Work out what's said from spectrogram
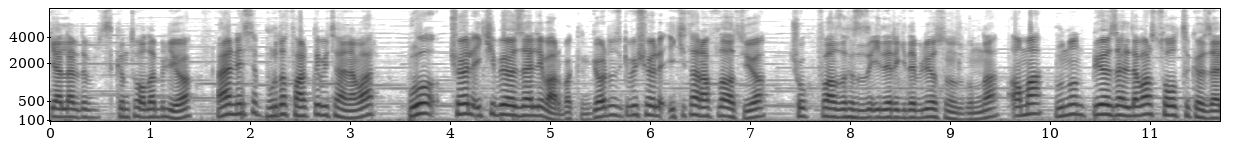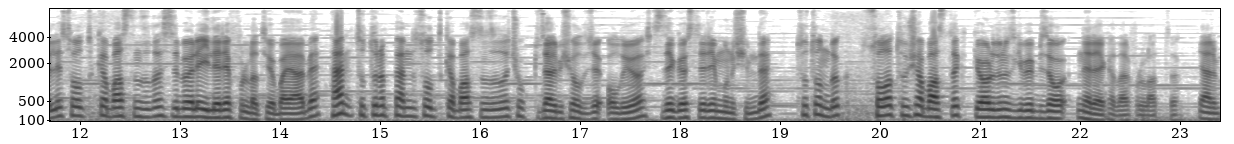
yerlerde bir sıkıntı olabiliyor. Her neyse burada farklı bir tane var. Bu şöyle iki bir özelliği var bakın. Gördüğünüz gibi şöyle iki taraflı atıyor. Çok fazla hızlı ileri gidebiliyorsunuz bununla. Ama bunun bir özelliği de var sol tık özelliği. Sol tıka bastığınızda da sizi böyle ileriye fırlatıyor bayağı bir. Hem tutunup hem de sol tıka bastığınızda da çok güzel bir şey olacak oluyor. Size göstereyim bunu şimdi. Tutunduk. Sola tuşa bastık. Gördüğünüz gibi bize o nereye kadar fırlattı. Yani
